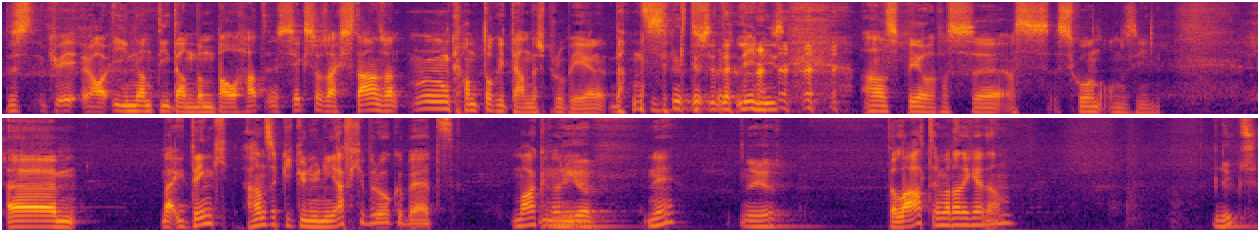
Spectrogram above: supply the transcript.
Dus ik weet, ja, iemand die dan de bal had en seks zo zag staan, zo van, "Mm, ik ga toch iets anders proberen. Dan zich tussen de linies aanspelen. was, eh, was schoon omzien. Ehm, maar ik denk, Hans, heb ik je nu niet afgebroken bij het maken van... Nee, Nee? nee, Te laat? En wat had jij dan? niks.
